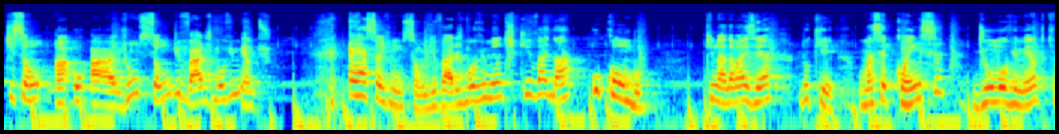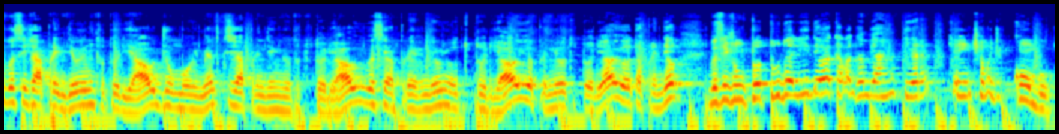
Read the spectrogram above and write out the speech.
que são a, a junção de vários movimentos. Essa junção de vários movimentos que vai dar o combo, que nada mais é do que uma sequência de um movimento que você já aprendeu em um tutorial, de um movimento que você já aprendeu em outro tutorial, e você aprendeu em outro tutorial, e aprendeu outro tutorial, e outro aprendeu, e você juntou tudo ali e deu aquela gambiarra inteira que a gente chama de combo.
